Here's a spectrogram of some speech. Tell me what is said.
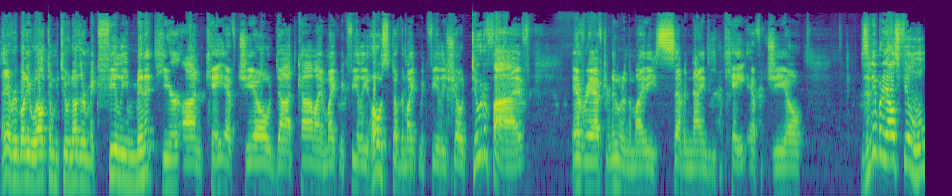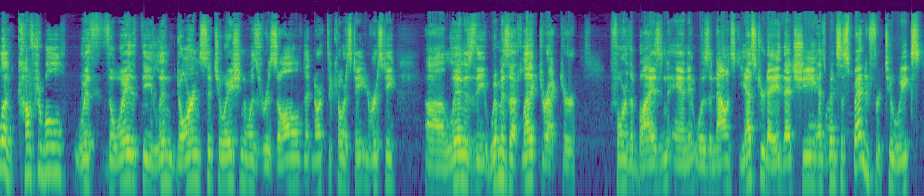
Hey, everybody, welcome to another McFeely Minute here on KFGO.com. I am Mike McFeely, host of The Mike McFeely Show, 2 to 5 every afternoon on the mighty 790 KFGO. Does anybody else feel a little uncomfortable with the way that the Lynn Dorn situation was resolved at North Dakota State University? Uh, Lynn is the women's athletic director for the Bison, and it was announced yesterday that she has been suspended for two weeks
